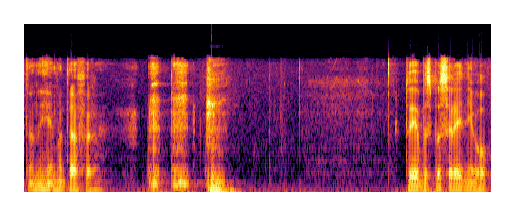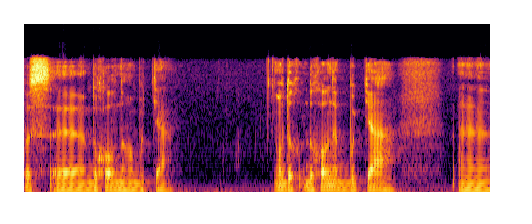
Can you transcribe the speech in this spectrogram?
То не є метафора. То є безпосередній опис е, духовного буття. Дух, духовне буття е,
